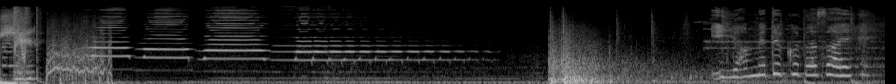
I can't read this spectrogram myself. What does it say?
しいやめてください。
